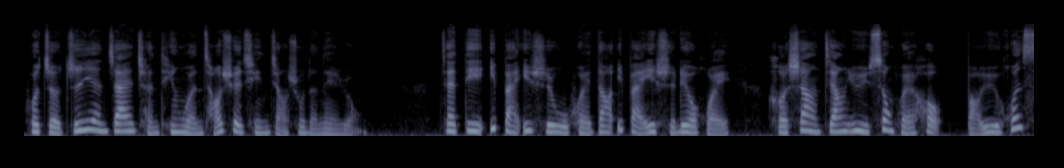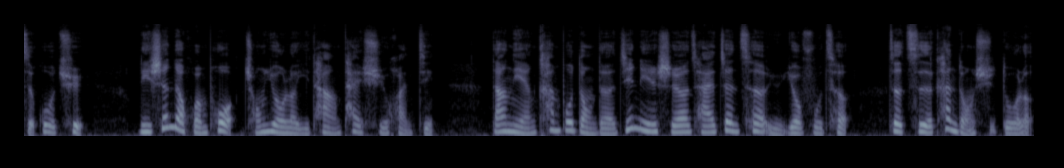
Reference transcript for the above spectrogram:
或者脂砚斋曾听闻曹雪芹讲述的内容。在第一百一十五回到一百一十六回，和尚将玉送回后，宝玉昏死过去，李生的魂魄重游了一趟太虚幻境。当年看不懂的金陵十二钗政策与右副册，这次看懂许多了。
